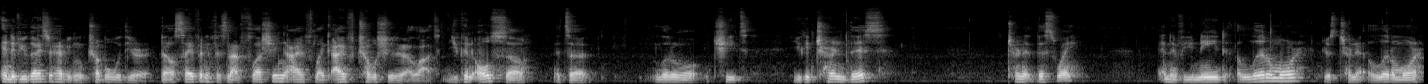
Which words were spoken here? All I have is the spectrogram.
And if you guys are having trouble with your bell siphon, if it's not flushing, I've like I've troubleshooted a lot. You can also, it's a little cheat. You can turn this, turn it this way, and if you need a little more, just turn it a little more,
